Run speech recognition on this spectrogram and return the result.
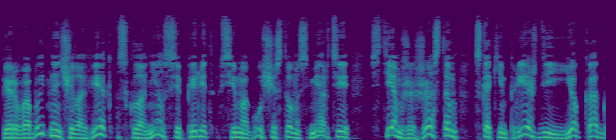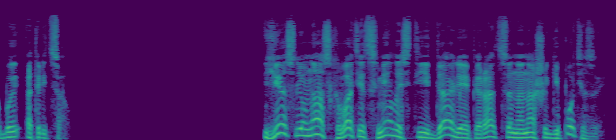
Первобытный человек склонился перед всемогуществом смерти с тем же жестом, с каким прежде ее как бы отрицал. Если у нас хватит смелости и далее опираться на наши гипотезы,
